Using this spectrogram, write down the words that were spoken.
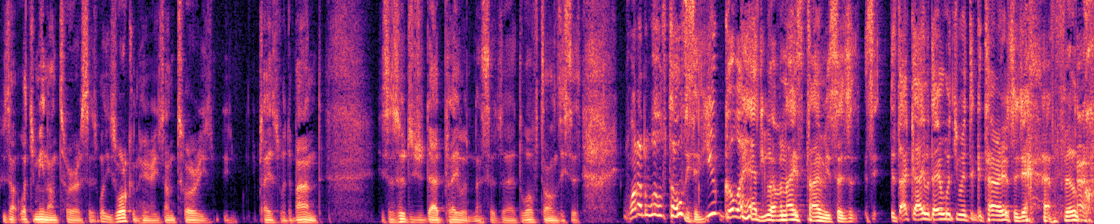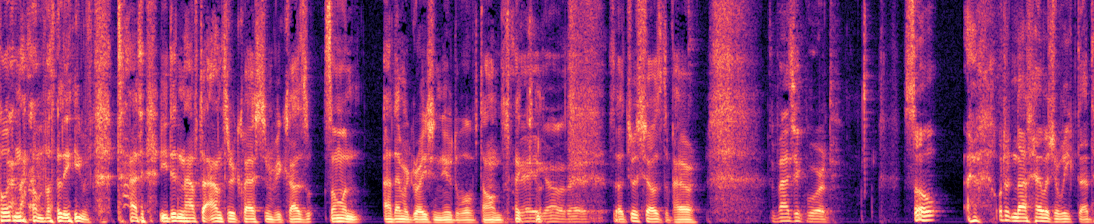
he's on, what do you mean on tour? I says, well, he's working here. He's on tour. He's, he plays with a band. He says, who did your dad play with? And I said, uh, the Wolfe Tones. He says, what are the Wolfe Tones? He says, you go ahead. You have a nice time. He says, is, is that guy there with you with the guitar? I said, yeah. Phil could not believe that he didn't have to answer a question because someone at immigration knew the Wolfe Tones. Like, There you go. There. So it just shows the power. The magic word. So, other than that, how was your week, Dad?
